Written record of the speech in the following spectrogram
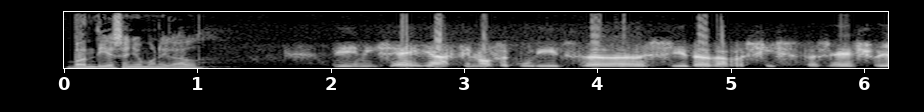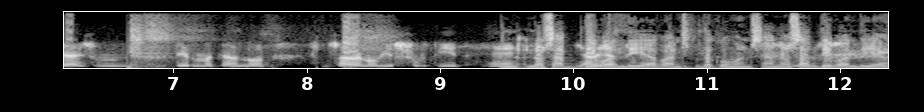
Bon dia, senyor Monegal. Sí, amics, eh, ja fent els acudits de, així de, de racistes, eh? Això ja és un terme que no, fins ara no havia sortit. Eh? No, no sap ja, dir ja, bon dia abans de començar? No sap dir bon dia?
